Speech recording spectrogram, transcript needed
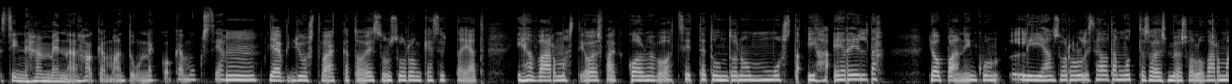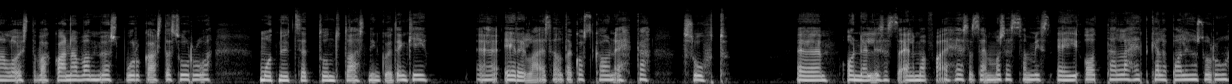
sinnehän mennään hakemaan tunnekokemuksia. Mm, ja just vaikka toi sun surun käsyttäjät ihan varmasti olisi vaikka kolme vuotta sitten tuntunut musta ihan eriltä, jopa niin kuin liian surulliselta, mutta se olisi myös ollut varmaan loistava kanava myös purkaa sitä surua. Mutta nyt se tuntui taas niin kuin jotenkin erilaiselta, koska on ehkä suht – onnellisessa elämänvaiheessa semmoisessa, missä ei ole tällä hetkellä paljon surua.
